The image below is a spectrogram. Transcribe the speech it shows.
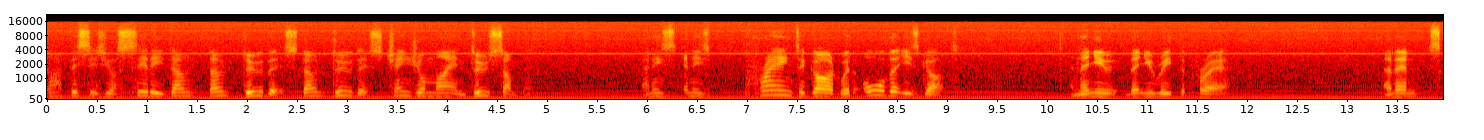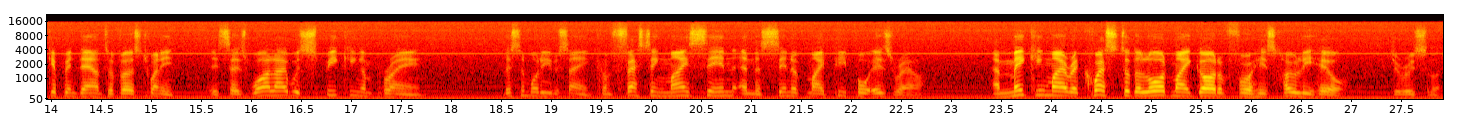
God, this is your city. Don't don't do this. Don't do this. Change your mind. Do something. And he's and he's praying to God with all that he's got. And then you then you read the prayer. And then skipping down to verse 20, it says, While I was speaking and praying, listen what he was saying, confessing my sin and the sin of my people Israel, and making my request to the Lord my God for his holy hill, Jerusalem.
